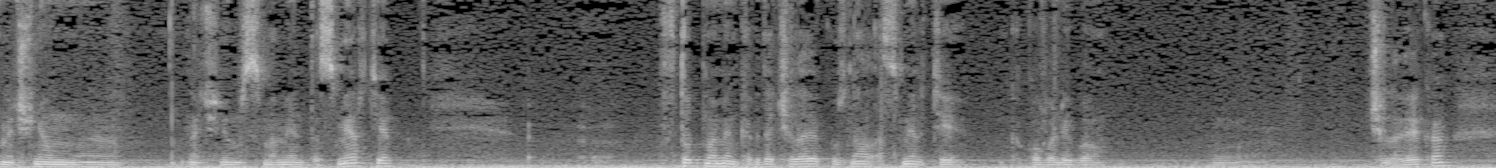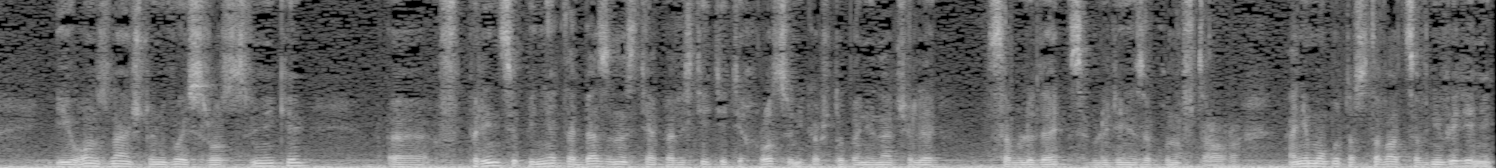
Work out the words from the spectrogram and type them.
начнем, э, начнем с момента смерти. В тот момент, когда человек узнал о смерти какого-либо э, человека, и он знает, что у него есть родственники, э, в принципе нет обязанности оповестить этих родственников, чтобы они начали соблюдать, соблюдение законов траура. Они могут оставаться в неведении,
